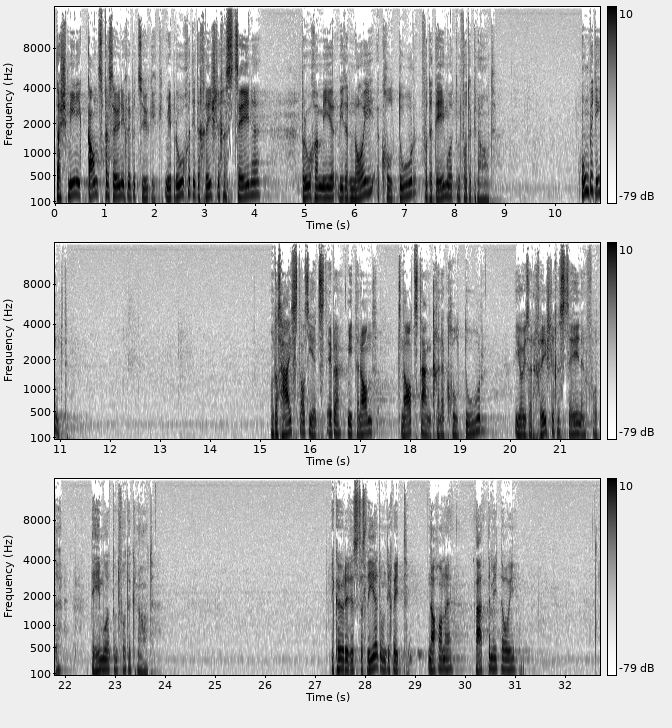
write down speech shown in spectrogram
das ist meine ganz persönliche Überzeugung, wir brauchen in der christlichen Szene brauchen wir wieder neu eine Kultur von der Demut und von der Gnade. Unbedingt. Und das heißt das jetzt, eben miteinander nachzudenken, eine Kultur in unserer christlichen Szene von der Demut und von der Gnade. Wir hören jetzt das Lied und ich will nachher beten mit euch.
